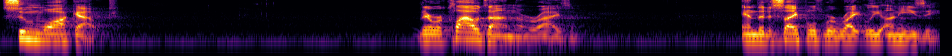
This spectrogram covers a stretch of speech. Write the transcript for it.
soon walk out. there were clouds on the horizon, and the disciples were rightly uneasy.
